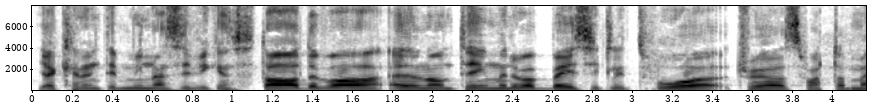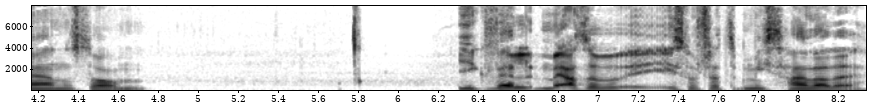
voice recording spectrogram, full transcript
jag kan inte minnas i vilken stad det var eller någonting, men det var basically två, tror jag, svarta män som gick väl, alltså i stort sett misshandlade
